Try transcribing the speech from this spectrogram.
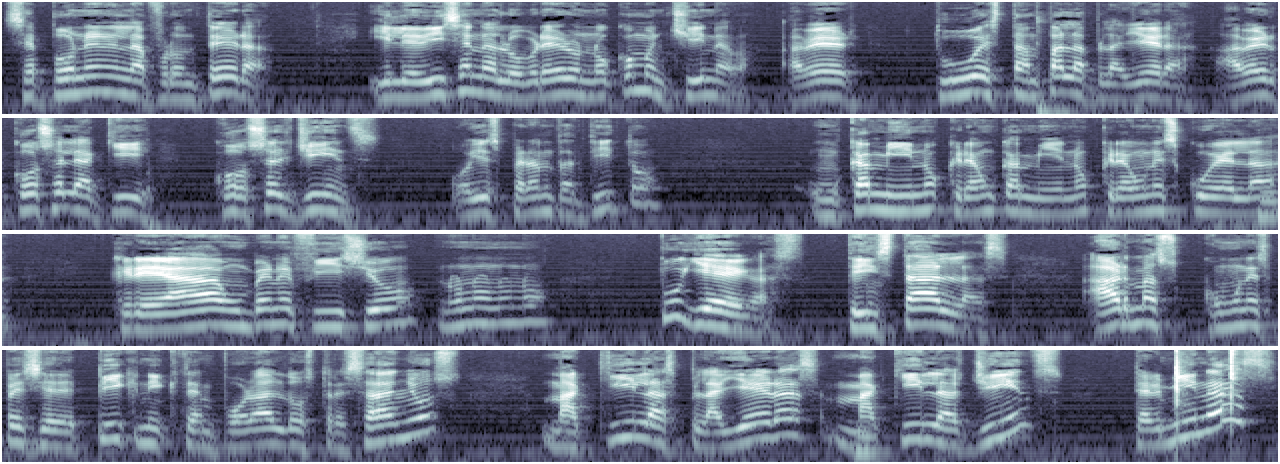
se ponen en la frontera y le dicen al obrero, no como en China, a ver, tú estampa la playera, a ver, cósele aquí, cose el jeans, oye, espera un tantito, un camino, crea un camino, crea una escuela, crea un beneficio, no, no, no, no, tú llegas, te instalas, armas como una especie de picnic temporal dos, tres años, maquilas playeras, maquilas jeans, terminas.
